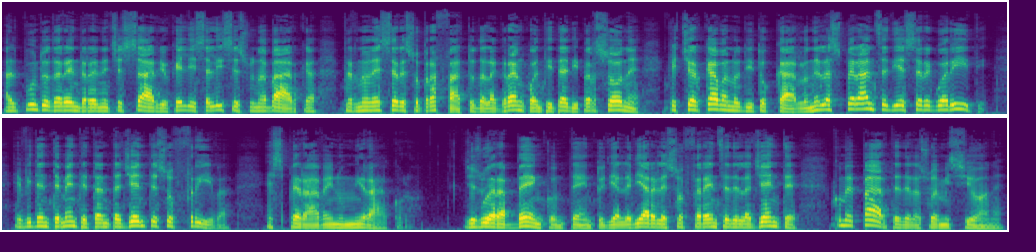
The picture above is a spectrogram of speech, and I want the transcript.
al punto da rendere necessario che egli salisse su una barca per non essere sopraffatto dalla gran quantità di persone che cercavano di toccarlo, nella speranza di essere guariti. Evidentemente tanta gente soffriva e sperava in un miracolo. Gesù era ben contento di alleviare le sofferenze della gente come parte della sua missione,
